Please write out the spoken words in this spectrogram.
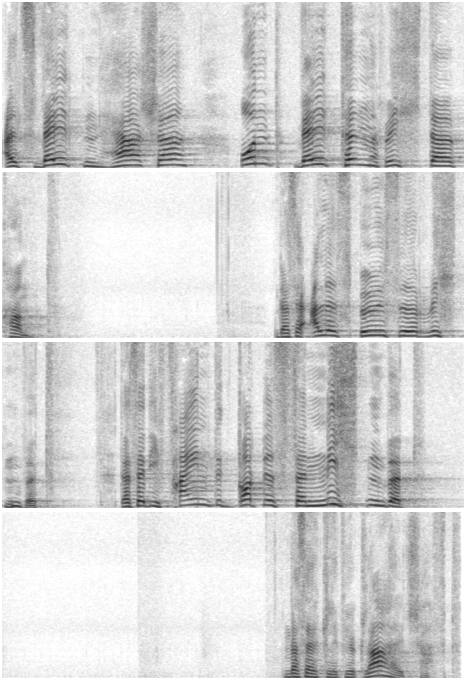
als Weltenherrscher und Weltenrichter kommt. Und dass er alles Böse richten wird, dass er die Feinde Gottes vernichten wird und dass er für Klarheit schafft.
